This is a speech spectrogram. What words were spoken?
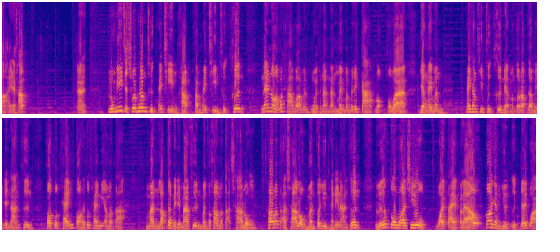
สายนะครับอะลูดี้จะช่วยเพิ่มถึกให้ทีมครับทำให้ทีมถึกขึ้น แน่นอนว่าถามว่ามันห่วยขนาดนั้นไหมมันไม่ได้กากหรอก เพราะว่ายังไงมัน ให้ทั้งทีมถึกขึ้นเนี่ยมันก็รับดาเมจได้นานขึ้น พอตัวแท้งต่อให้ตัวแท้งมีอมตะ มันรับดาเมจได้มากขึ้น มันก็เข้าอมตะช้าลง เข้าอมตะช้าลงมันก็ยืนแทงได้นานขึ้น หรือตัววอยชิลวอยแตกไปแล้ว ก็ยังยืนอึดได้กว่า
